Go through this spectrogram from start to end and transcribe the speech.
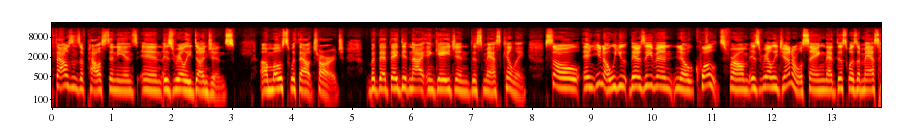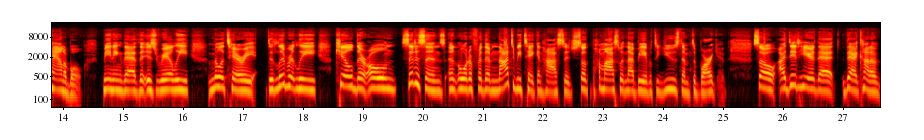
thousands of Palestinians in Israeli dungeons uh, most without charge, but that they did not engage in this mass killing. So, and you know, you, there's even, you know, quotes from Israeli generals saying that this was a mass Hannibal, meaning that the Israeli military deliberately killed their own citizens in order for them not to be taken hostage so Hamas would not be able to use them to bargain. So I did hear that that kind of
